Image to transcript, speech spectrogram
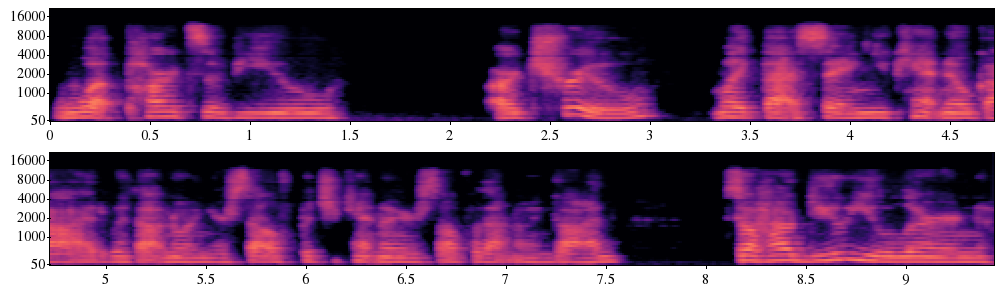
what parts of you are true like that saying you can't know god without knowing yourself but you can't know yourself without knowing god. So how do you learn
